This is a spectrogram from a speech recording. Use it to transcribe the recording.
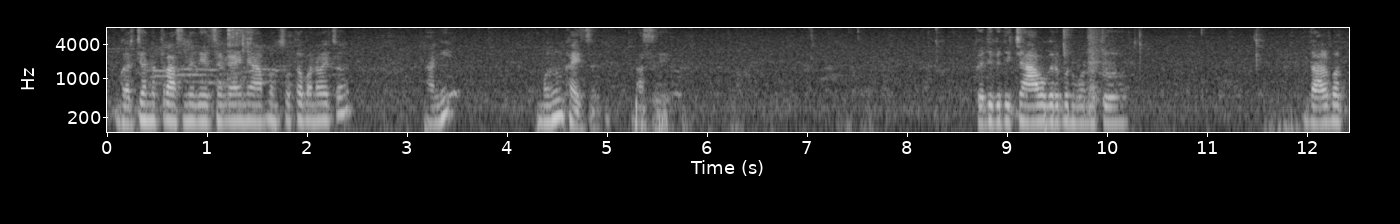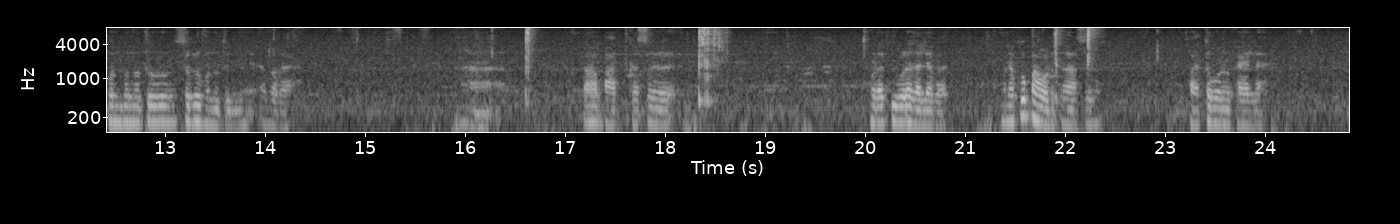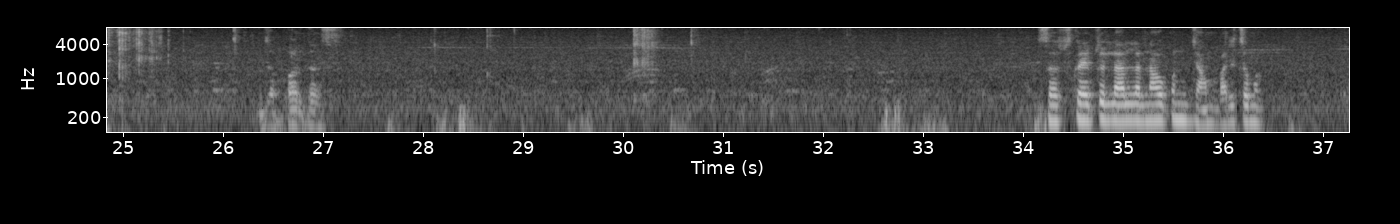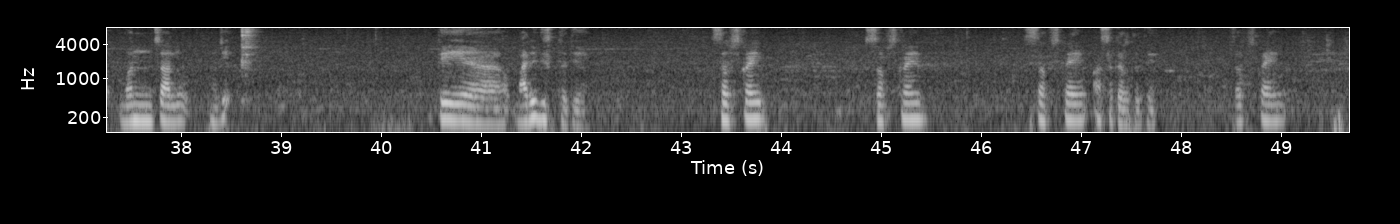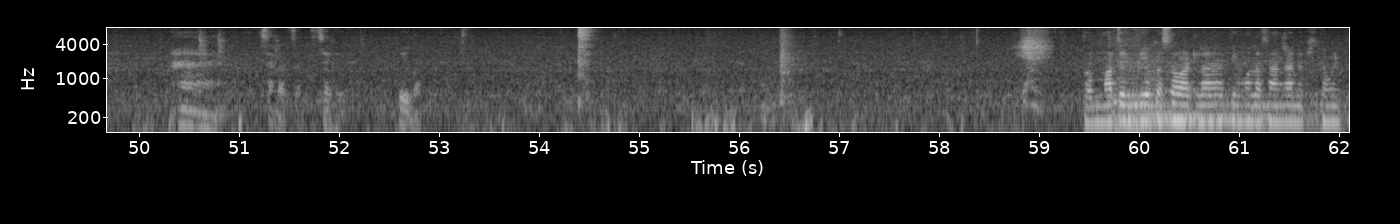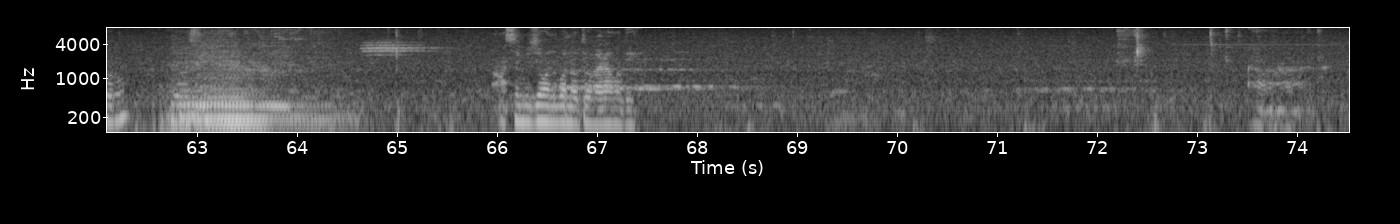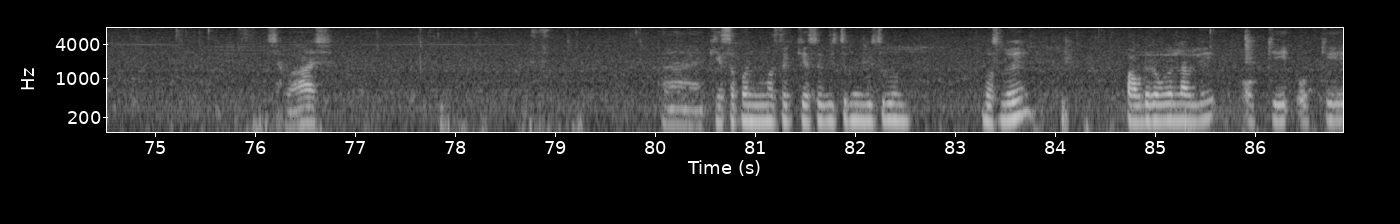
घरच्यांना त्रास नाही द्यायचा काय नाही. आपण स्वतः बनवायचं आणि म्हणून खायचं. असं आहे. कधी कधी चहा वगैरे पण बनवतो. डाळ भात पण बनवतो. सगळं बनवतो मी. बघा. हां. का भात कसं थोडा पिवळा झाला भात. मला खूप आवडतं असं भाताबरोबर खायला. जबरदस्त. सबस्क्राईबचं लाल लाल नाव पण जाम भारी चमक. बंद चालू म्हणजे ते भारी दिसतं ते. Subscribe subscribe. सबस्क्राईब असं करतं ते. सबस्क्राईब. हां चला चला चला. कोई बात तर माझा व्हिडिओ कसा वाटला ते मला सांगा नक्की कमेंट करून. व्यवस्थित. असं मी जेवण बनवतो घरामध्ये. शाबाश केस पण मस्त केस विचरून विचरून बसलोय. पावडर वगैरे लावली. Okay okay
